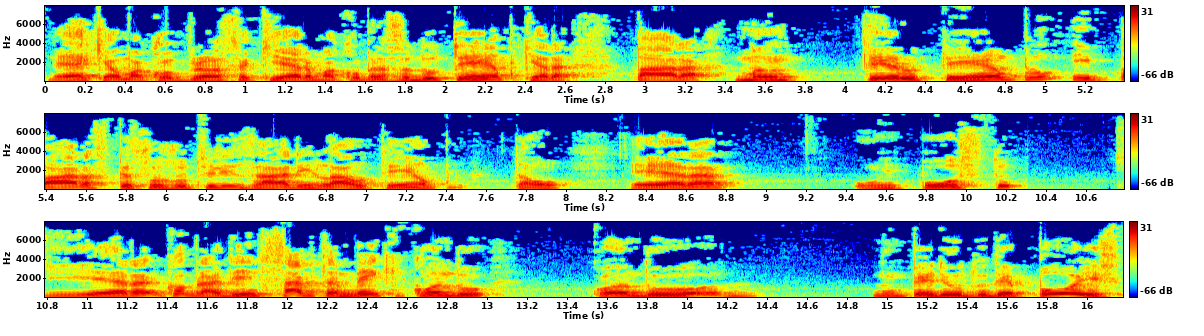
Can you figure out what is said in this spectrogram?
né, que é uma cobrança que era uma cobrança do tempo, que era para manter o templo e para as pessoas utilizarem lá o templo então, era um imposto que era cobrado. E a gente sabe também que quando, quando num período depois,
